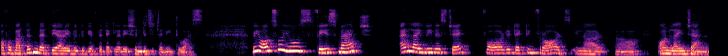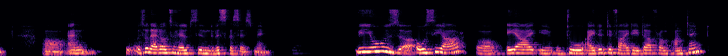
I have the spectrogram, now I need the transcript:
of a button that they are able to give the declaration digitally to us. We also use face match and liveliness check for detecting frauds in our uh, online channel. Uh, and so that also helps in risk assessment. Yeah. We use uh, OCR, uh, AI, to identify data from content,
